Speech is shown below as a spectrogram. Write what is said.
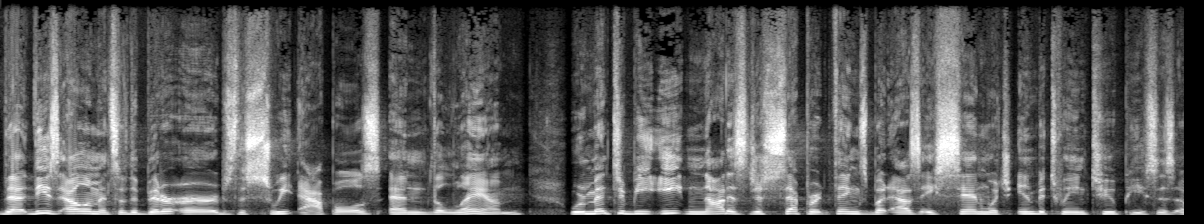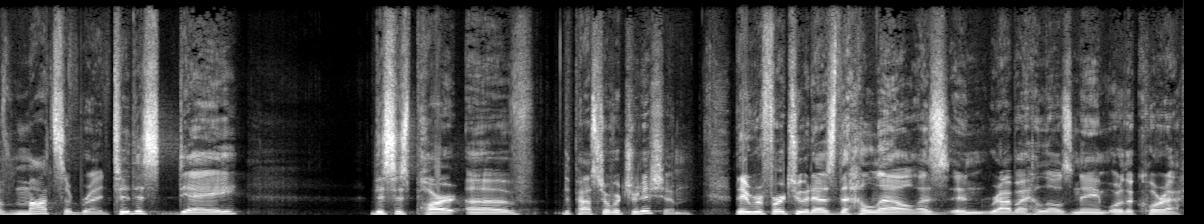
that these elements of the bitter herbs, the sweet apples, and the lamb were meant to be eaten not as just separate things, but as a sandwich in between two pieces of matzah bread. To this day, This is part of the Passover tradition. They refer to it as the Hallel, as in Rabbi Hillel's name, or the Korech.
